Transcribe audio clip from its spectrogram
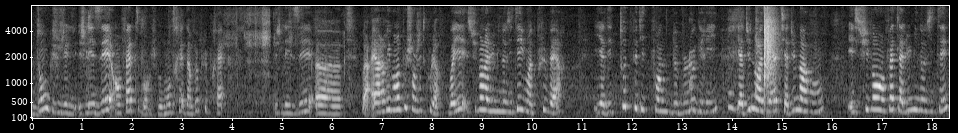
Donc je les ai en fait, bon je vais vous montrer d'un peu plus près. Je les ai, euh, voilà. Et alors ils vont un peu changer de couleur. Vous voyez, suivant la luminosité, ils vont être plus verts. Il y a des toutes petites pointes de bleu-gris, il y a du noisette, il y a du marron. Et suivant en fait la luminosité,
